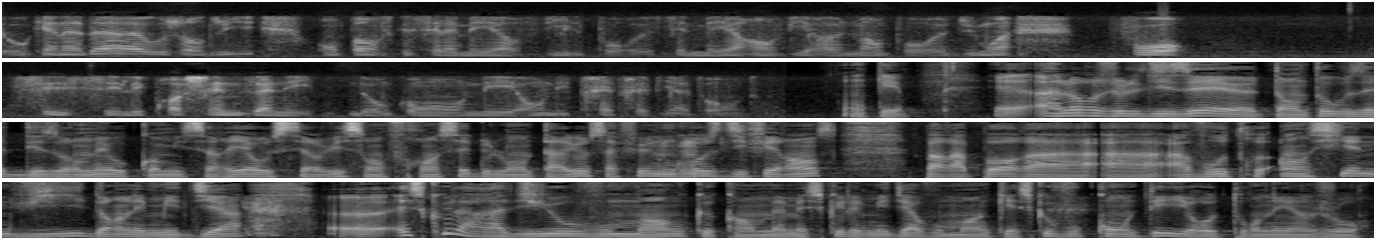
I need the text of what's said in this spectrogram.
au Canada, aujourd'hui, on pense que c'est la meilleure ville pour eux, c'est le meilleur environnement pour eux, du moins pour c'est les prochaines années. Donc on est on est très très bien à Toronto. Ok. Alors, je le disais euh, tantôt, vous êtes désormais au commissariat au service en français de l'Ontario. Ça fait une mhm. grosse différence par rapport à, à, à, votre ancienne vie dans les médias. Euh, Est-ce que la radio vous manque quand même? Est-ce que les médias vous manquent? Est-ce que vous comptez y retourner un jour?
